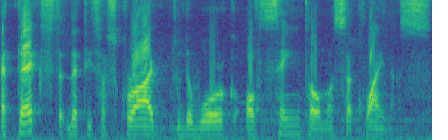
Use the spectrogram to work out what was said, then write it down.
a text that is ascribed to the work of St. Thomas Aquinas.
